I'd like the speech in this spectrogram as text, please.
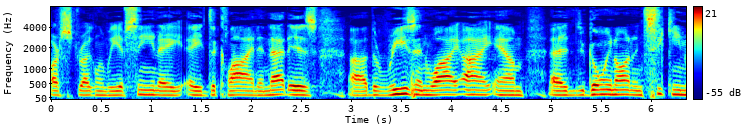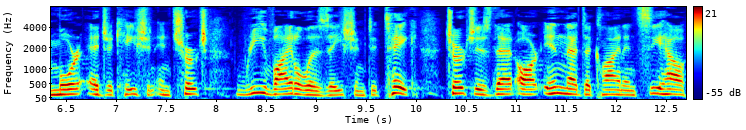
are struggling. We have seen a, a decline, and that is uh, the reason why I am uh, going on and seeking more education in church revitalization to take churches that are in that decline and see how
